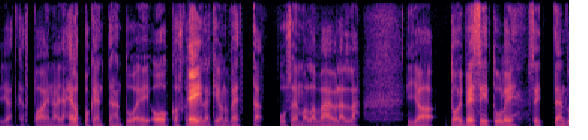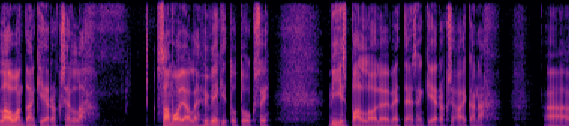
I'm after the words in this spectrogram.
jätkät painaa. Ja helppokenttähän tuo ei ole, koska ei. sielläkin on vettä useammalla väylällä. Ja toi vesi tuli sitten lauantain kierroksella Samojalle hyvinkin tutuksi. Viisi palloa löi veteen sen kierroksen aikana ää,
